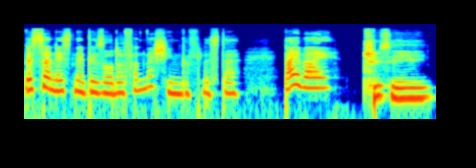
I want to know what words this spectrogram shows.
Bis zur nächsten Episode von Maschinengeflüster. Bye bye. Tschüssi.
